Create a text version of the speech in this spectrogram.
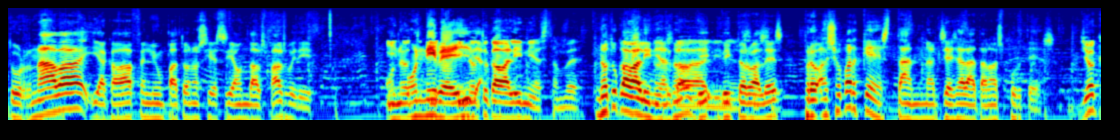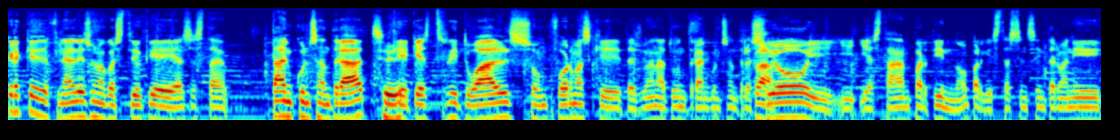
tornava i acabava fent-li un petó, no sé si hi ha un dels pals, vull dir, I no, un nivell... I, i no tocava línies, també. no tocava línies, no? tocava Vi- línies, Víctor sí, Valdés. sí. Però això per què és tan exagerat en els porters? Jo crec que al final és una qüestió que has d'estar tan concentrat Sí. que aquests rituals són formes que t'ajuden a tu entrar en concentració i, i, i estar partint, no? Perquè estàs sense intervenir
